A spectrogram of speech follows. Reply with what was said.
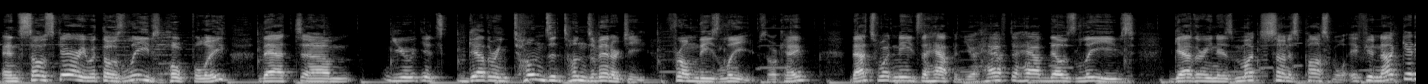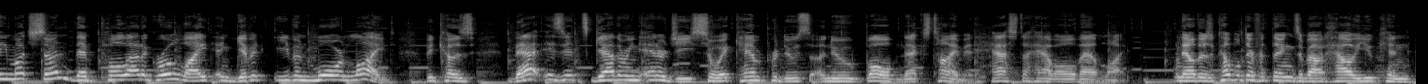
and so scary with those leaves, hopefully, that um, you it's gathering tons and tons of energy from these leaves, okay? That's what needs to happen. You have to have those leaves gathering as much sun as possible. If you're not getting much sun, then pull out a grow light and give it even more light because that is its gathering energy so it can produce a new bulb next time. It has to have all that light. Now there's a couple different things about how you can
